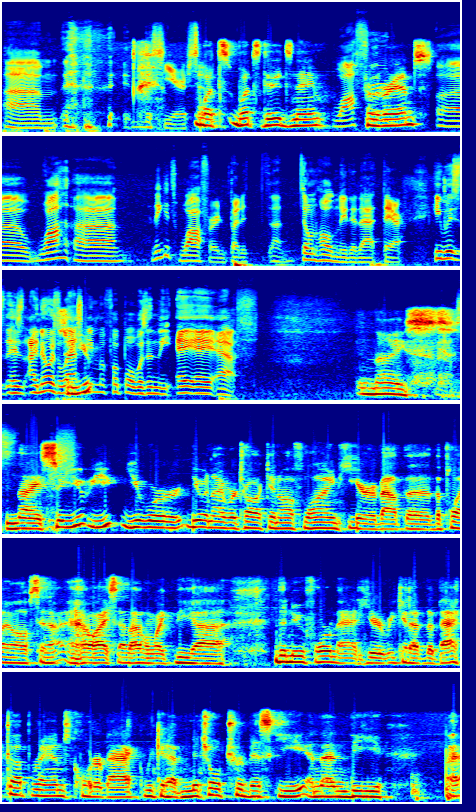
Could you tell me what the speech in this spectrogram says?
um, this year. So what's what's dude's name Wolford, for the Rams? Uh, Wa- uh, I think it's Wolford, but it, uh, don't hold me to that. There, he was. His I know his So last you- game of football was in the AAF. Nice, nice. So you, you you were you and I were talking offline here about the the playoffs and how I said I don't like the uh, the new format here. We could have the backup Rams quarterback. We could have Mitchell Trubisky, and then the I,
